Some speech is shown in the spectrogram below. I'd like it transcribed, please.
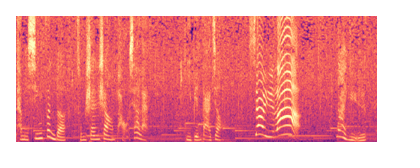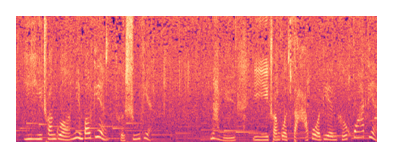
他们兴奋地从山上跑下来，一边大叫。下雨啦！那雨一一穿过面包店和书店，那雨一一穿过杂货店和花店。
